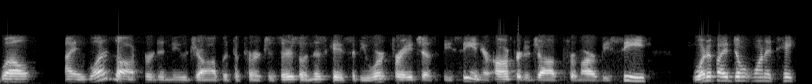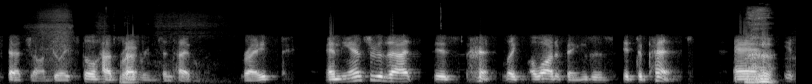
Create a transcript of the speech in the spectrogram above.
well, I was offered a new job with the purchaser. So in this case, if you work for HSBC and you're offered a job from RBC, what if I don't want to take that job? Do I still have right. severance entitlement? Right. And the answer to that is like a lot of things is it depends. And if,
